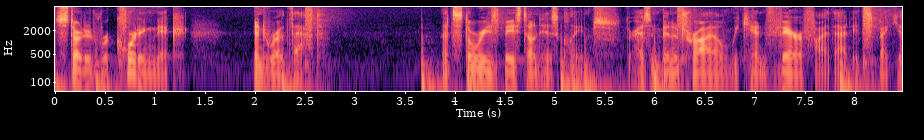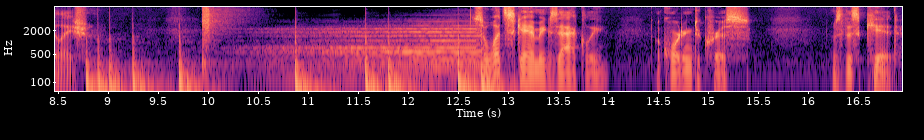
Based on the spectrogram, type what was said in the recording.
started recording Nick, and wrote that. That story is based on his claims. There hasn't been a trial. We can't verify that. It's speculation. So, what scam exactly, according to Chris, was this kid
